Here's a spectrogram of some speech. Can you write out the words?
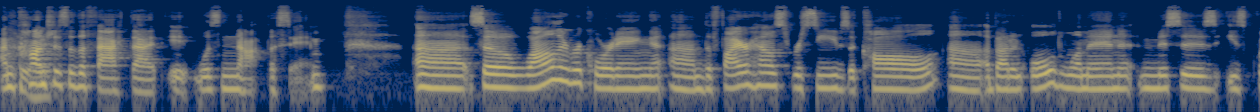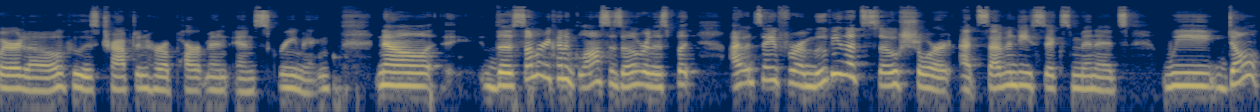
I'm conscious of the fact that it was not the same. Uh, so while they're recording, um, the firehouse receives a call uh, about an old woman, Mrs. Izquierdo, who is trapped in her apartment and screaming. Now, the summary kind of glosses over this, but I would say for a movie that's so short at 76 minutes, we don't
